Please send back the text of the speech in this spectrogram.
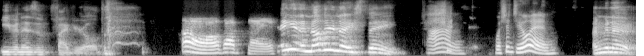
even as a five year old. oh, that's nice. Dang it, another nice thing. John, what you doing? I'm gonna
